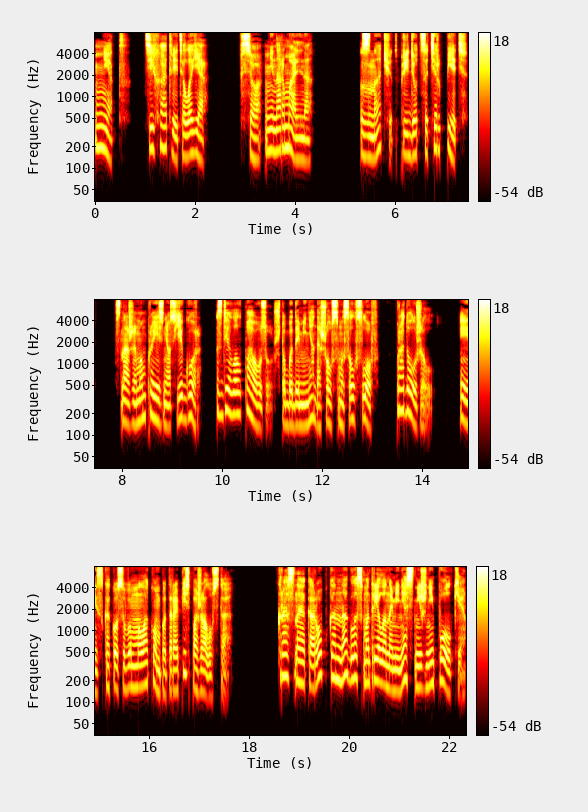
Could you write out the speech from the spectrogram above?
«Нет», — тихо ответила я. «Всё ненормально». «Значит, придётся терпеть», — с нажимом произнёс Егор. Сделал паузу, чтобы до меня дошёл смысл слов. Продолжил. «И с кокосовым молоком поторопись, пожалуйста». Красная коробка нагло смотрела на меня с нижней полки.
